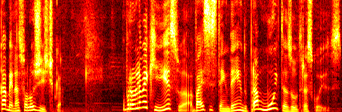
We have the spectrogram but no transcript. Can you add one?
caber na sua logística. O problema é que isso vai se estendendo para muitas outras coisas.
